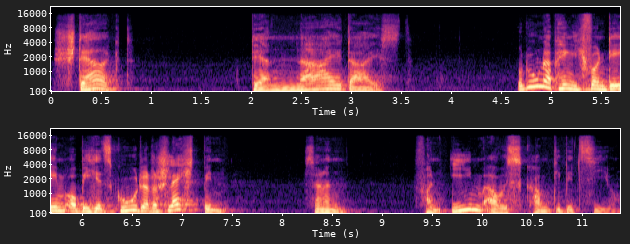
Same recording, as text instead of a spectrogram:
stärkt, der nahe da ist. Und unabhängig von dem, ob ich jetzt gut oder schlecht bin, sondern von ihm aus kommt die Beziehung.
